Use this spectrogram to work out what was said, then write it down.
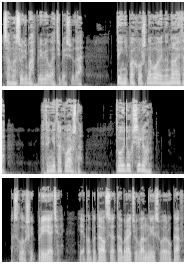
«Сама судьба привела тебя сюда. Ты не похож на воина, но это... это не так важно. Твой дух силен». «Послушай, приятель, я попытался отобрать у Ван Ли свой рукав.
